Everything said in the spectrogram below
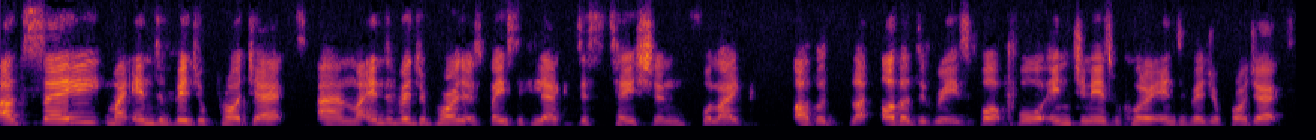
I'd say my individual project, and my individual project is basically like a dissertation for like other like other degrees, but for engineers we call it individual project.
